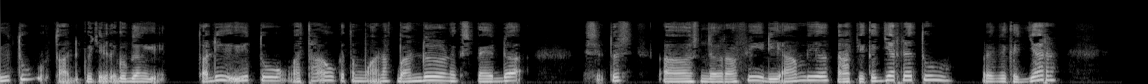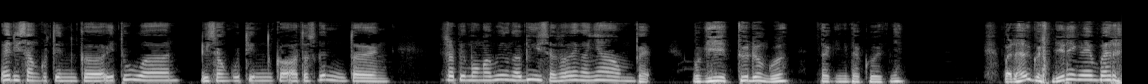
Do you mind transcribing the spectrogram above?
Itu tadi gue cerita gue bilang gini. Tadi itu nggak tahu ketemu anak bandel naik sepeda. Terus uh, sendal Raffi diambil. Raffi kejar dah tuh. Raffi kejar eh disangkutin ke ituan disangkutin ke atas genteng. Tapi mau ngambil nggak bisa soalnya nggak nyampe. Begitu dong gue saking takutnya. Padahal gue sendiri yang lempar.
